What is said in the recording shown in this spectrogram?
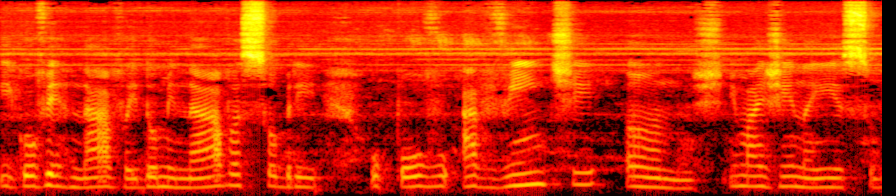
e governava e dominava sobre o povo há 20 anos. Imagina isso.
